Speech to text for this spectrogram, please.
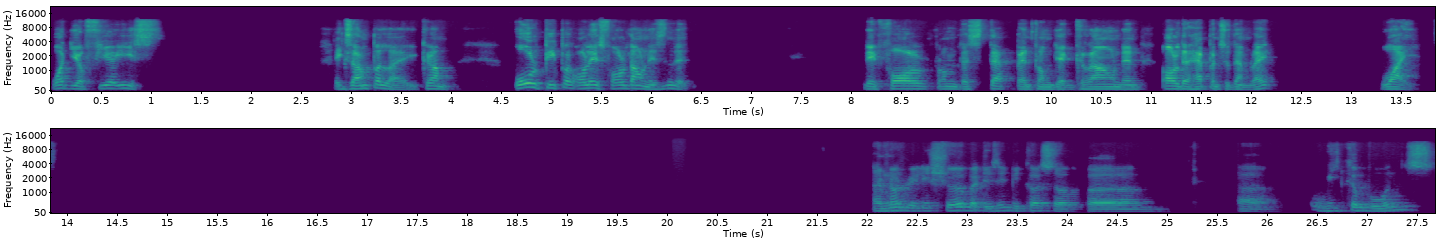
what your fear is. Example like Ikram, old people always fall down, isn't it? They fall from the step and from their ground and all that happens to them, right? Why? I'm not really sure, but is it because of uh, uh, weaker bones?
